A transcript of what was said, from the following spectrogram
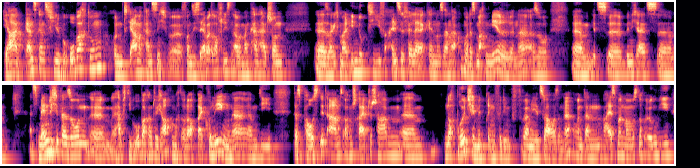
ja ganz, ganz viel Beobachtung und ja, man kann es nicht äh, von sich selber drauf schließen, aber man kann halt schon äh, sage ich mal, induktiv Einzelfälle erkennen und sagen, ach guck mal, das machen mehrere. Ne? Also ähm, jetzt äh, bin ich als ähm, als männliche Person ähm, habe ich die Beobachtung natürlich auch gemacht oder auch bei Kollegen, ne, ähm, die das Post-it abends auf dem Schreibtisch haben, ähm, noch Brötchen mitbringen für die Familie zu Hause. Ne? Und dann weiß man, man muss noch irgendwie,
